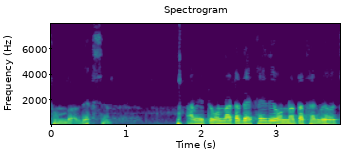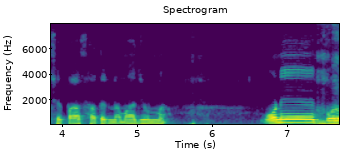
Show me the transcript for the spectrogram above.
সুন্দর, দেখছেন? আমি একটু ওড়নাটা দেখাই দিই। ওড়নাটা থাকবে হচ্ছে পাঁচ হাতের নামাজ ওড়না অনেক বড়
